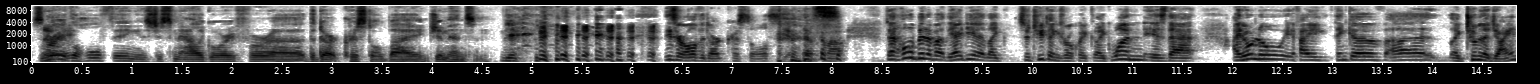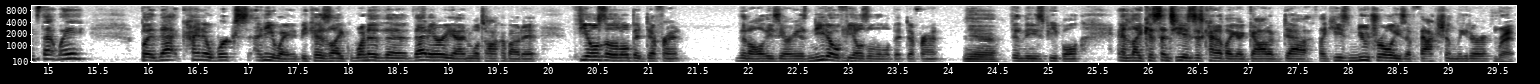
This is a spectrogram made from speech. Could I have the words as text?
so really, Right. the whole thing is just an allegory for uh, the Dark Crystal by Jim Henson. Yeah. These are all the dark crystals that come out. That whole bit about the idea, like, so two things real quick. Like, one is that I don't know if I think of uh, like Tomb of the Giants that way, but that kind of works anyway because like one of the that area, and we'll talk about it, feels a little bit different than all these areas. Nito feels a little bit different Yeah, than these people, and like since he is just kind of like a god of death, like he's neutral, he's a faction leader, right.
